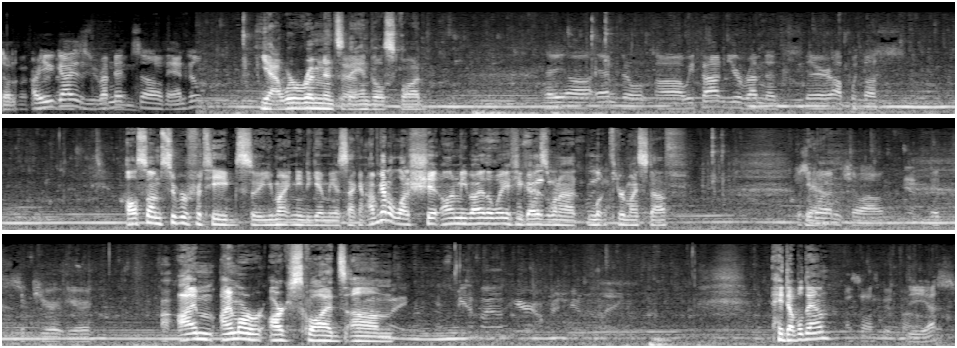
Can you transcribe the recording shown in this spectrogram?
Don't- Are you guys remnants of Anvil? Yeah, we're remnants of the Anvil Squad. Hey, uh, Anvil, uh, we found your remnants. They're up with us. Also, I'm super fatigued, so you might need to give me a second. I've got a lot of shit on me, by the way. If you guys want to look through my stuff, Just Yeah. go ahead and chill out. It's secure here. I- I'm I'm our our squad's um. Hey, double down. Yes.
